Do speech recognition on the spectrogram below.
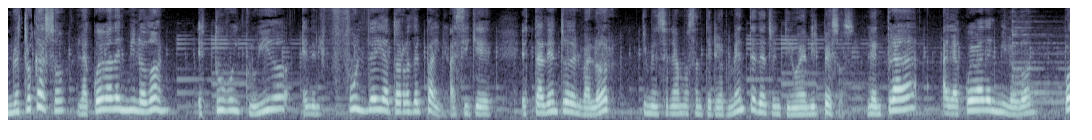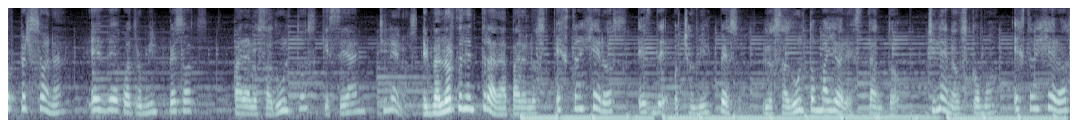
En nuestro caso, la cueva del Milodón estuvo incluido en el Full Day a Torres del Paine, así que está dentro del valor que mencionamos anteriormente de 39 mil pesos. La entrada a la cueva del Milodón por persona es de 4 mil pesos para los adultos que sean chilenos. El valor de la entrada para los extranjeros es de 8 mil pesos. Los adultos mayores, tanto chilenos como extranjeros,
